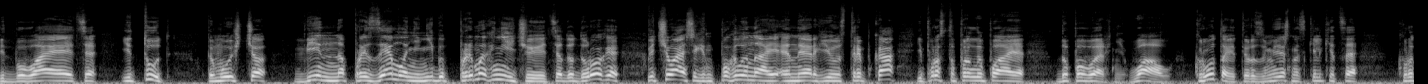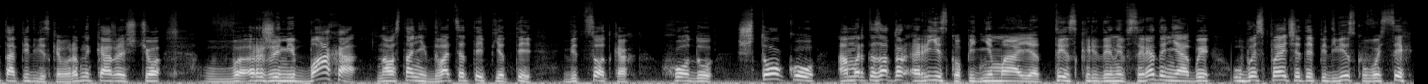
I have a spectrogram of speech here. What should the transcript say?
відбувається і тут, тому що він на приземленні ніби примагнічується до дороги. Відчуваєш, як він поглинає енергію стрибка і просто прилипає до поверхні. Вау! Круто! І ти розумієш, наскільки це крута підвізка. Виробник каже, що в режимі Баха на останніх 25% ходу штоку амортизатор різко піднімає тиск рідини всередині, аби убезпечити підвізку в ось цих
